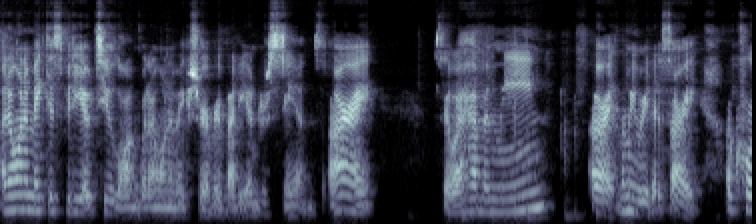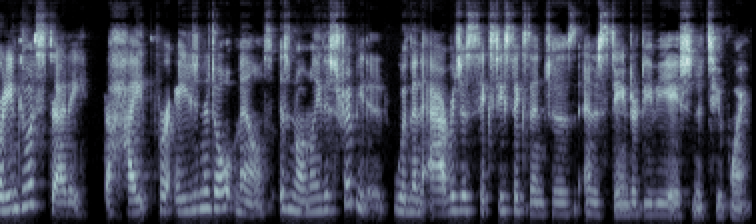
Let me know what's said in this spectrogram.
I don't want to make this video too long, but I want to make sure everybody understands. All right. So I have a mean. All right, let me read it. Sorry. According to a study, the height for Asian adult males is normally distributed with an average of 66 inches and a standard deviation of 2.5.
